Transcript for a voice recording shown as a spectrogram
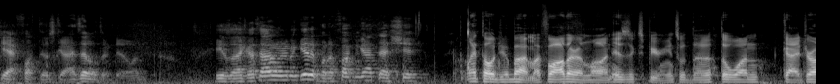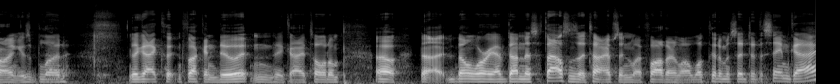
yeah, fuck those guys. They know what they're doing. He's like, I thought I was gonna get it, but I fucking got that shit. I told you about my father-in-law and his experience with the the one guy drawing his blood. The guy couldn't fucking do it, and the guy told him, "Oh, no, don't worry, I've done this thousands of times." And my father-in-law looked at him and said, "To the same guy."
